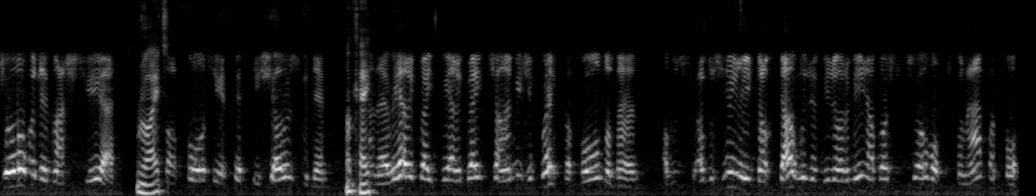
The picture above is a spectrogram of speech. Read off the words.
tour with him last year, Right. about forty or fifty shows with him, Okay. and uh, we had a great we had a great time. He's a great performer, man. I was I was really knocked out with him. You know what I mean? I wasn't sure what was going to happen, but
